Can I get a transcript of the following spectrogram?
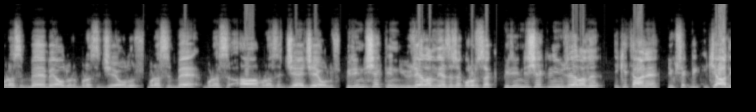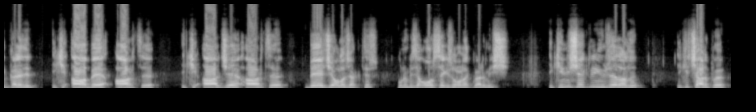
Burası B, B olur. Burası C olur. Burası B, burası A, burası C, C olur. Birinci şeklin yüzey alanını yazacak olursak birinci şeklin yüzey alanı iki tane yükseklik 2A dikkat edin. 2AB artı 2AC artı BC olacaktır. Bunu bize 18 olarak vermiş. İkinci şeklin yüzey alanı 2 çarpı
